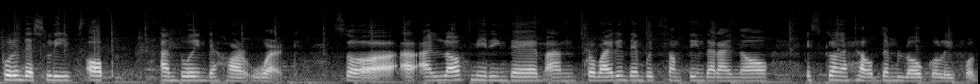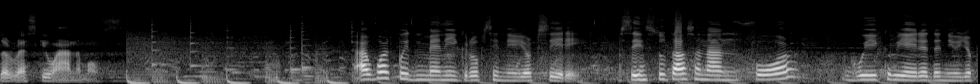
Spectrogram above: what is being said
putting their sleeves up and doing the hard work. So I love meeting them and providing them with something that I know is going to help them locally for the rescue animals. I work with many groups in New York City. Since 2004, we created the New York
